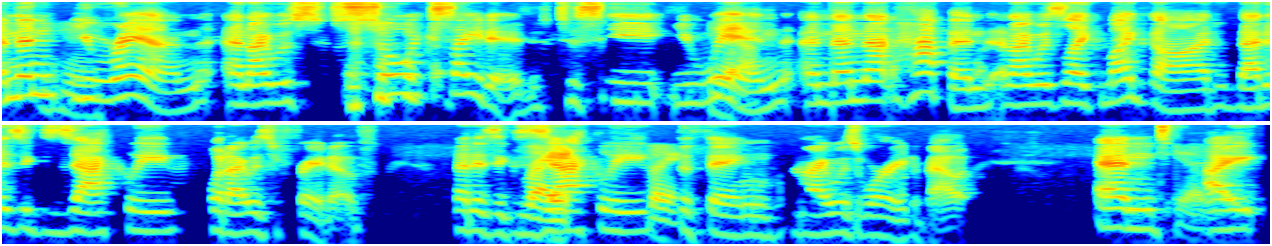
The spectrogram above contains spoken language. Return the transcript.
And then mm-hmm. you ran, and I was so excited to see you win. Yeah. And then that happened, and I was like, my God, that is exactly what I was afraid of. That is exactly right. Right. the thing that I was worried about. And yeah. I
